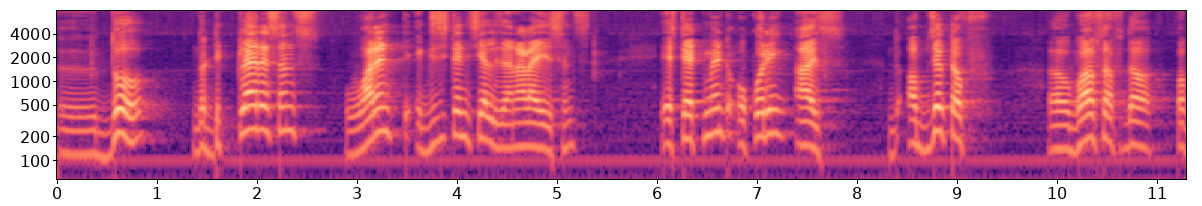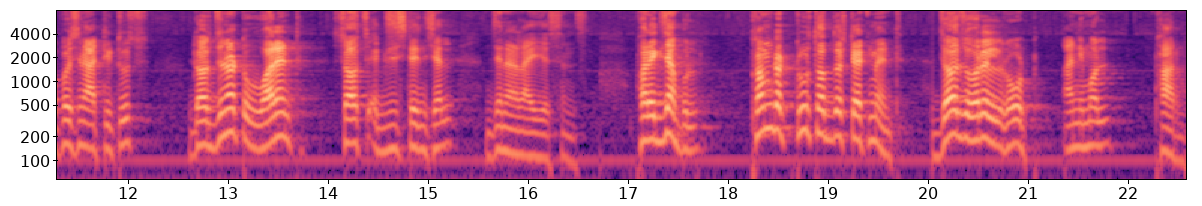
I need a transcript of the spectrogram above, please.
though the declarations warrant existential generalizations, a statement occurring as the object of uh, verbs of the propositional attitudes does not warrant such existential generalizations. For example, from the truth of the statement George Orwell wrote Animal Farm,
